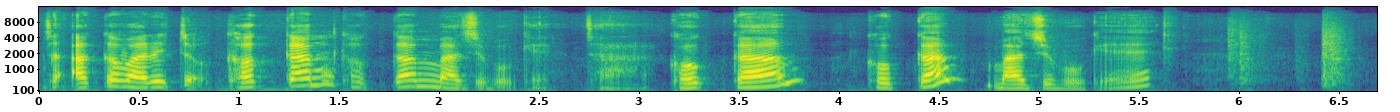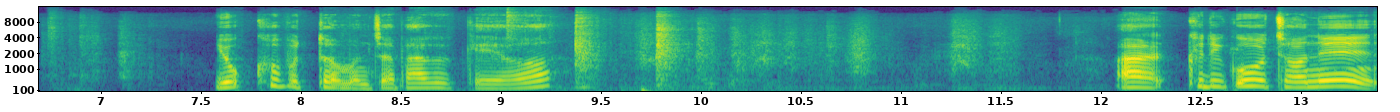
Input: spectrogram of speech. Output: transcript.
자 아까 말했죠 겉감 겉감 마주보게 자 겉감 겉감 마주보게 요크부터 먼저 박을게요. 아, 그리고 저는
